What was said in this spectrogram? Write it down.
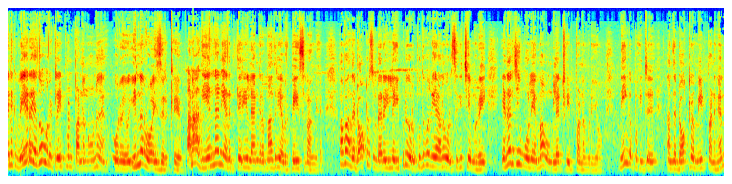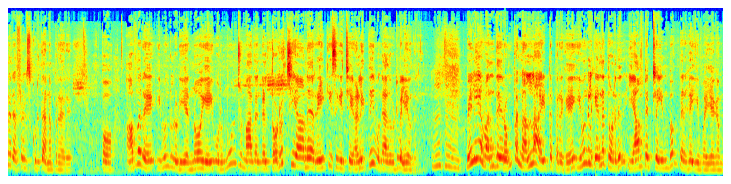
எனக்கு வேற ஏதோ ஒரு ட்ரீட்மெண்ட் பண்ணணும்னு ஒரு இன்னர் வாய்ஸ் இருக்குது ஆனால் அது என்னன்னு எனக்கு தெரியலங்கிற மாதிரி அவர் பேசுகிறாங்க அப்போ அந்த டாக்டர் சொல்கிறாரு இல்லை இப்படி ஒரு புது வகையான ஒரு சிகிச்சை முறை எனர்ஜி மூலயமா உங்களை ட்ரீட் பண்ண முடியும். நீங்கள் போயிட்டு அந்த டாக்டரை மீட் பண்ணுங்கன்னு ரெஃபரன்ஸ் கொடுத்து அனுப்புகிறாரு அப்போது அவர் இவங்களுடைய நோயை ஒரு மூன்று மாதங்கள் தொடர்ச்சியான ரேக்கி சிகிச்சை அளித்து இவங்க அதை விட்டு வெளியே வந்துடுறாங்க. வெளியே வந்து ரொம்ப நல்லா ஆயிட்ட பிறகு இவங்களுக்கு என்ன தோணுது? யாம் பெற்ற இன்பம் பெருக இவ்வையகம்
